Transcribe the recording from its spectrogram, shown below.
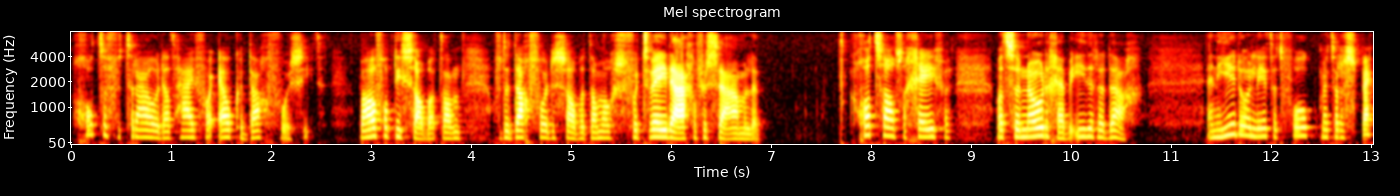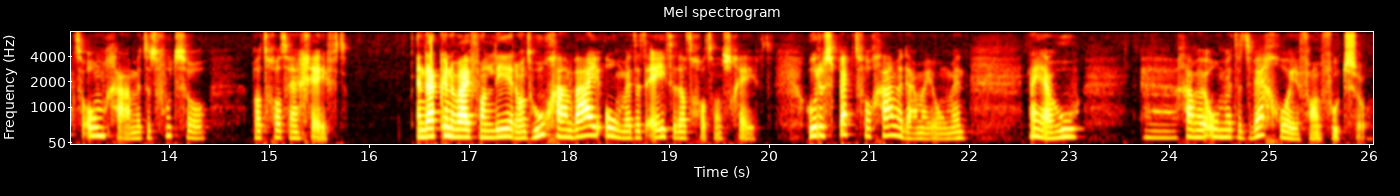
God te vertrouwen dat hij voor elke dag voorziet. Behalve op die Sabbat dan, of de dag voor de Sabbat, dan mogen ze voor twee dagen verzamelen. God zal ze geven wat ze nodig hebben iedere dag. En hierdoor leert het volk met respect omgaan met het voedsel wat God hen geeft. En daar kunnen wij van leren, want hoe gaan wij om met het eten dat God ons geeft? Hoe respectvol gaan we daarmee om? En nou ja, hoe uh, gaan we om met het weggooien van voedsel?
